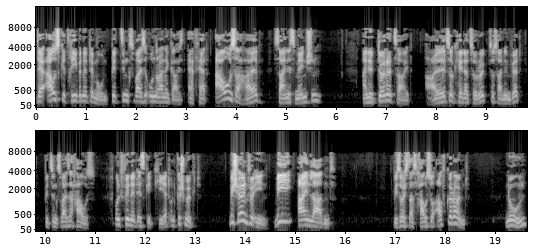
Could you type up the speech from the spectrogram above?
Der ausgetriebene Dämon bzw. unreine Geist erfährt außerhalb seines Menschen eine Dürrezeit, also kehrt er zurück zu seinem Wirt bzw. Haus und findet es gekehrt und geschmückt. Wie schön für ihn, wie einladend. Wieso ist das Haus so aufgeräumt? Nun,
